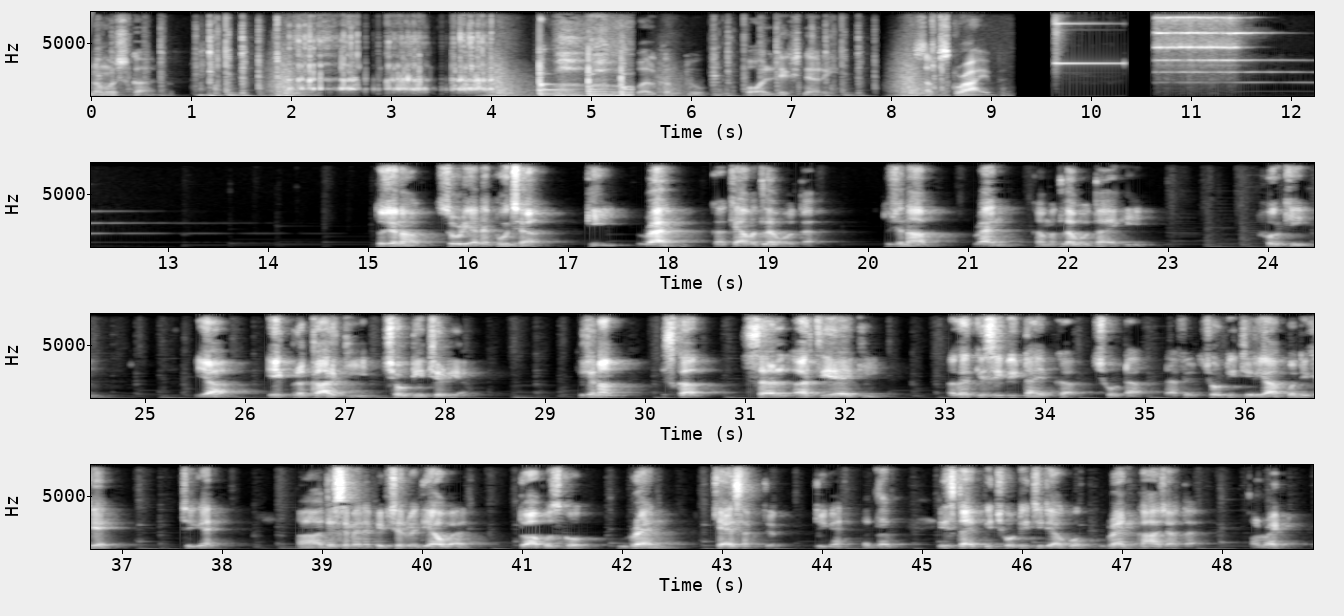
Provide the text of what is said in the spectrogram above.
नमस्कार। Welcome to Paul dictionary subscribe तो जनाब सोडिया ने पूछा कि रैन का क्या मतलब होता है? तो जनाब रैन का मतलब होता है कि फुर्की या एक प्रकार की छोटी चिड़िया। तो जनाब इसका सरल अर्थ यह है कि अगर किसी भी टाइप का छोटा या फिर छोटी चिड़िया आपको दिखे, ठीक है जैसे मैंने पिक्चर में दिया हुआ है तो आप उसको ब्रैन कह सकते हो, ठीक है मतलब इस टाइप की छोटी चिड़िया को ब्रैन कहा जाता है ऑलराइट right?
